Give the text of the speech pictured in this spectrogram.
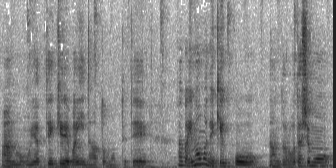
あのやっていければいいなと思ってて。なんか今まで結構なんだろう私も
